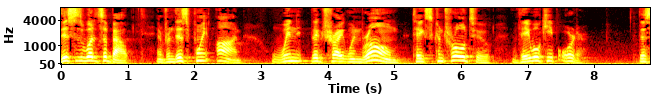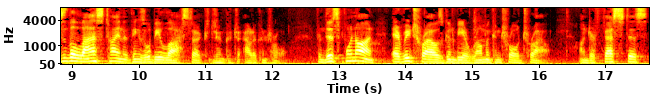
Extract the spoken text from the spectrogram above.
This is what it's about. And from this point on, when the when Rome takes control to, they will keep order. This is the last time that things will be lost out of control. From this point on, every trial is going to be a Roman controlled trial under Festus,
